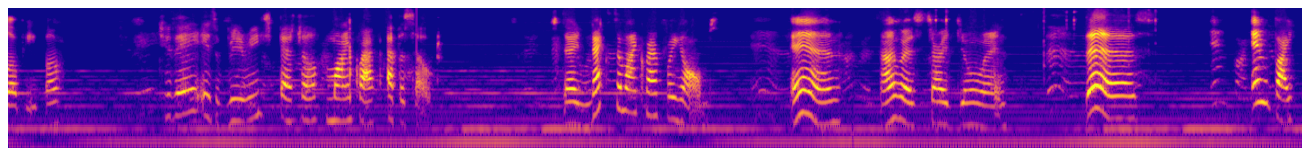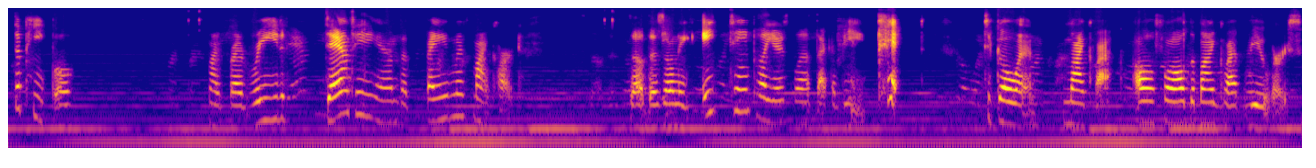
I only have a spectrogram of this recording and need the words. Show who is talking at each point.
Speaker 1: Hello people. Today is a very special Minecraft episode. Today next to Minecraft Realms. And I'm going to start doing this. Invite the people. My friend Reed, Dante, and the famous Minecraft. So there's only 18 players left that can be picked to go in Minecraft. All for all the Minecraft viewers.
